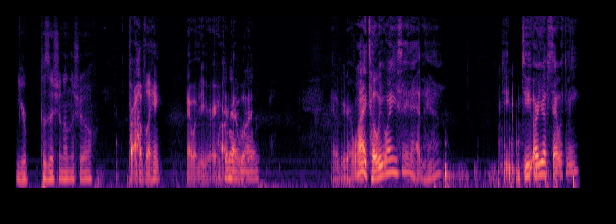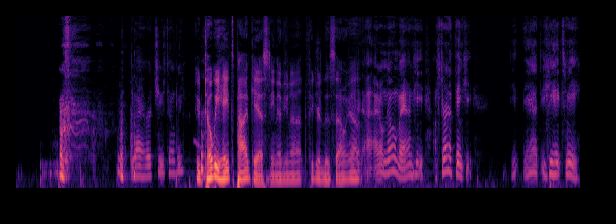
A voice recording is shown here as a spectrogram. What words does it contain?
Your position on the show? Probably. That wouldn't be very hard. can have would it? mine. That would be hard. Why, Toby? Why you say that, man? Do you, do you, are you upset with me? Do I hurt you, Toby? Dude, Toby hates podcasting. Have you not figured this out yet? I, I don't know, man. He, I'm starting to think he, he, yeah, he hates me.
